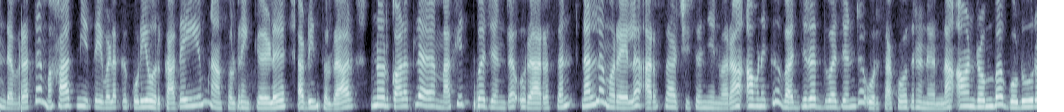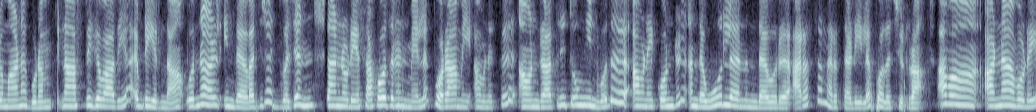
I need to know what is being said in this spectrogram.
இந்த விரத மகாத்மியத்தை விளக்கக்கூடிய ஒரு கதையும் நான் சொல்றேன் கேளு அப்படின்னு சொல்றார். இன்னொரு காலத்துல மகித்வஜ் என்ற ஒரு அரசன் நல்ல முறையில அரசாட்சி செஞ்சுன்னு வரான். அவனுக்கு வஜ்ரத்வஜ் என்ற ஒரு சகோதரன் இருந்தான். அவன் ரொம்ப கொடூரமான குணம் நாஸ்திகவாதியா எப்படி இருந்தான். ஒரு நாள் இந்த வஜ்ரத்வஜன் தன்னுடைய சகோதரன் மேல பொறாமை அவனுக்கு அவனுக்கு அவன் ராத்திரி தூங்கின் போது அவனை கொன்று அந்த ஊர்ல இருந்த ஒரு அரச மரத்தடியில புதைச்சிடுறான். அவன் அண்ணாவுடைய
